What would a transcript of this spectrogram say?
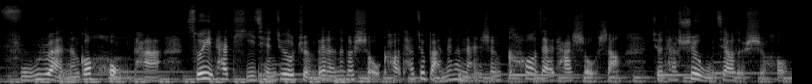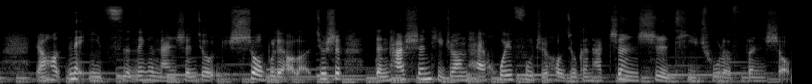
服软，能够哄他，所以他提前就有准备了那个手铐，他就把那个男生铐在他手上，就他睡午觉的时候，然后那一次那个男生就受不了了，就是等他身体状态恢复之后，就跟他正式提出了分手，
